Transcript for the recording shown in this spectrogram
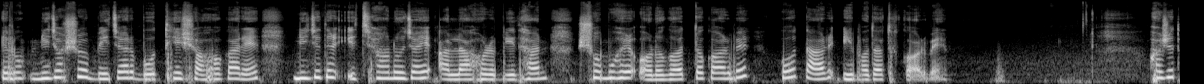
এবং নিজস্ব বিচার বুদ্ধি সহকারে নিজেদের ইচ্ছা অনুযায়ী আল্লাহর বিধান সমূহের অনুগত্য করবে ও তার ইবাদত করবে। হজরত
